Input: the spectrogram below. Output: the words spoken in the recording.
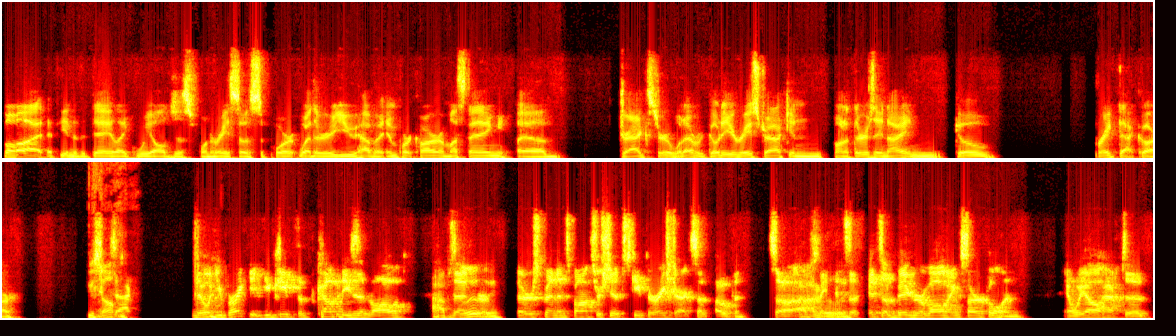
but at the end of the day, like we all just want to race. So support whether you have an import car, a Mustang, a dragster, whatever. Go to your racetrack and on a Thursday night and go break that car. Do something. Exactly. Then when you break it, you keep the companies involved Absolutely. that are spending sponsorships to keep the racetracks open. So I mean, it's a it's a big revolving circle, and and we all have to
